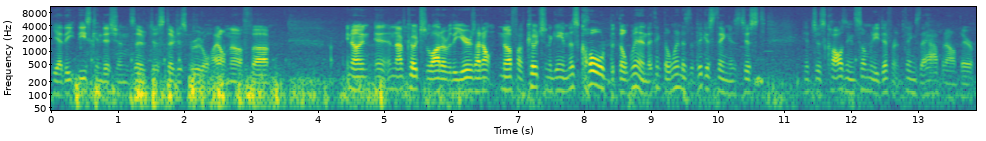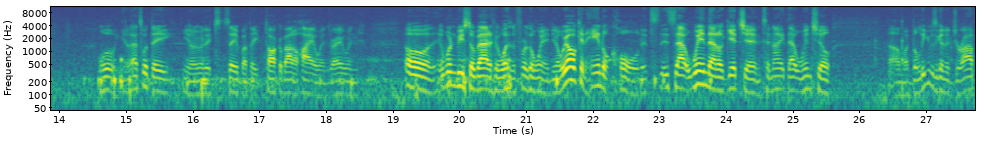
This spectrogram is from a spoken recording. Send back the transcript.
Yeah, the, these conditions are just they're just brutal. I don't know if um, you know, and, and I've coached a lot over the years. I don't know if I've coached in a game this cold, but the wind. I think the wind is the biggest thing. Is just it's just causing so many different things to happen out there. Well, you know, that's what they, you know, what they say about they talk about Ohio winds, right? When oh, it wouldn't be so bad if it wasn't for the wind. You know, we all can handle cold. It's it's that wind that'll get you. And tonight, that wind chill, um, I believe, is going to drop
